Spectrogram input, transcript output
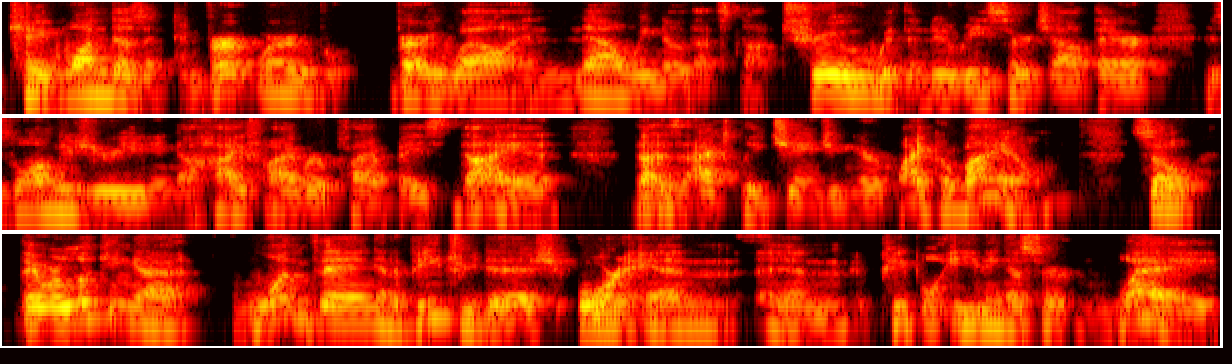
K1 doesn't convert very, very well. And now we know that's not true with the new research out there. As long as you're eating a high fiber plant based diet, that is actually changing your microbiome. So they were looking at one thing in a petri dish or in, in people eating a certain way.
